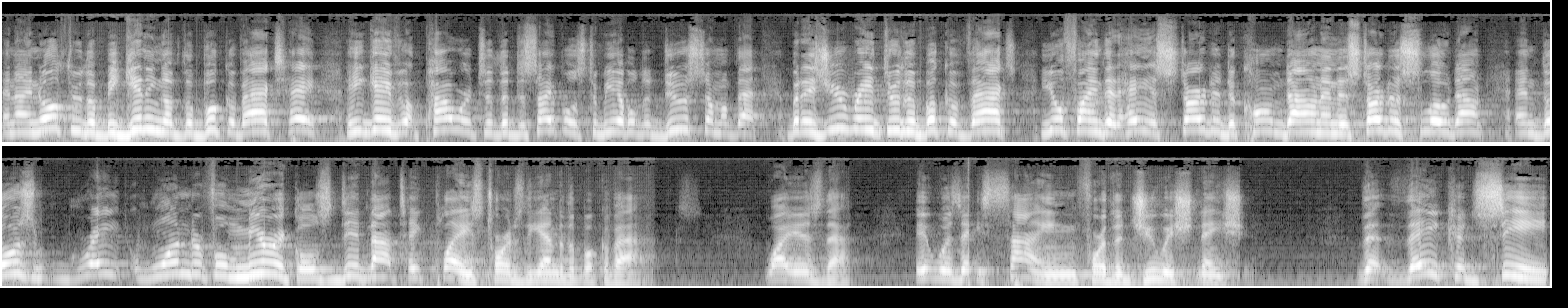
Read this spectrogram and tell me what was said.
And I know through the beginning of the book of Acts, hey, he gave power to the disciples to be able to do some of that. But as you read through the book of Acts, you'll find that, hey, it started to calm down and it started to slow down. And those great, wonderful miracles did not take place towards the end of the book of Acts. Why is that? It was a sign for the Jewish nation that they could see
